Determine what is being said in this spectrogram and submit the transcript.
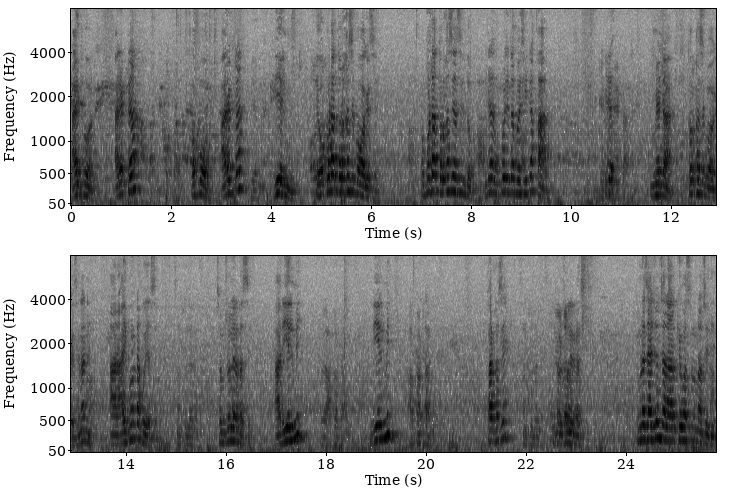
আইফোন আর একটা ওপো আর একটা রিয়েলমি তো ওপোটা তোর কাছে পাওয়া গেছে। ওপোটা তোর কাছে আসিল তো? এটা ওপো যেটা পাইছি এটা কার? এটা- মেটা তোর কাছে পাওয়া গেছে না আর আইফোনটা কই আছে? শামসুলের কাছে। আর রিয়েলমি রিয়েলমি কার কাছে? শামসুলের কাছে। তোমরা চারজন স্যার আর কেউ আসলো না সেদিন?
